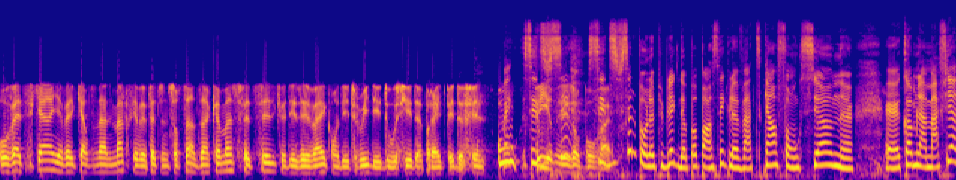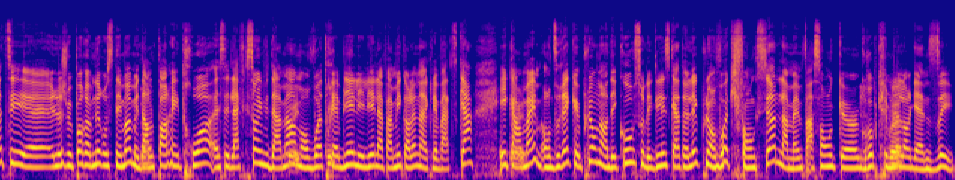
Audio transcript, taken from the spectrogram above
au Vatican, il y avait le cardinal Marx qui avait fait une sortie en disant comment se fait-il que des évêques ont détruit des dossiers de prêtres pédophiles? Ou ben, c'est difficile, C'est difficile pour le public de pas penser que le Vatican fonctionne euh, comme la mafia. Tu sais, euh, là, je veux pas revenir au cinéma, mais dans le Parrain 3, euh, c'est de la fiction évidemment, mais on voit très bien les liens de la famille Colonne avec le Vatican. Et quand même, on dirait que plus on en découvre sur l'Église catholique, plus on voit qu'il fonctionne de la même façon qu'un groupe criminel organisé.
